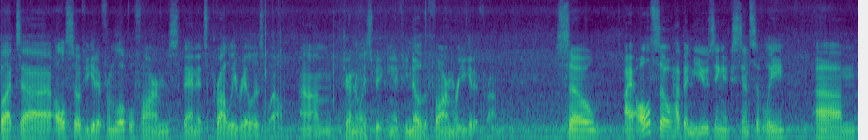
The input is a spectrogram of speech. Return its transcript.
But uh, also, if you get it from local farms, then it's probably real as well, um, generally speaking, if you know the farm where you get it from. So, I also have been using extensively um,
